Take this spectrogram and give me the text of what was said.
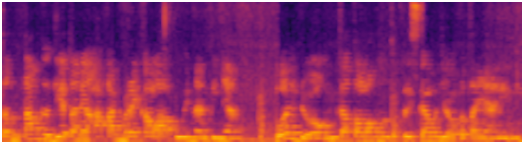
tentang kegiatan yang akan mereka lakuin nantinya. Boleh dong, minta tolong untuk Rizka menjawab pertanyaan ini.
